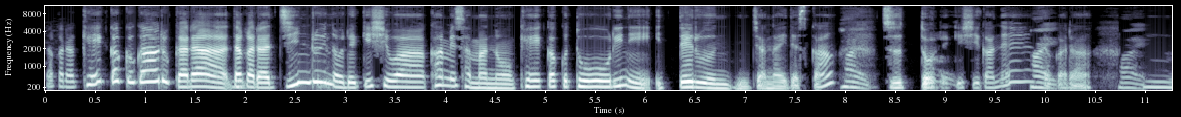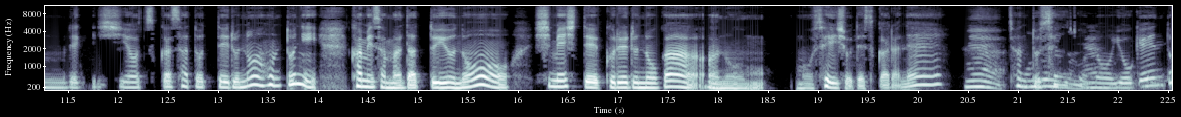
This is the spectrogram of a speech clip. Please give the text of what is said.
だから計画があるから、だから人類の歴史は神様の計画通りにいってるんじゃないですか？はい。ずっと歴史がね。はいだから、はい。うん、歴史を司っているのは本当に神様だというのを示してくれるのが、あの、もう聖書ですからね。ちゃんと聖書の予言通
